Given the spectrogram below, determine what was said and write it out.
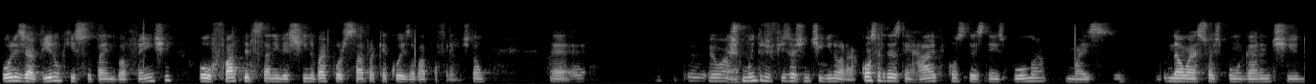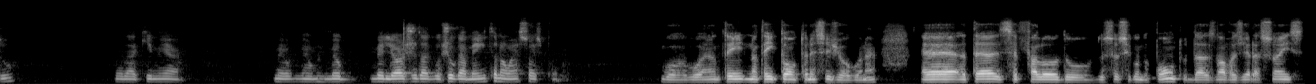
Ou eles já viram que isso está indo para frente, ou o fato de eles estarem investindo vai forçar para que a coisa vá para frente. Então, é, eu acho é. muito difícil a gente ignorar. Com certeza tem hype, com certeza tem espuma, mas não é só espuma garantido. Vou dar aqui minha, meu, meu, meu melhor julgamento, não é só espuma. Boa, boa. Não tem, não tem tonto nesse jogo, né? É, até você falou do, do seu segundo ponto, das novas gerações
